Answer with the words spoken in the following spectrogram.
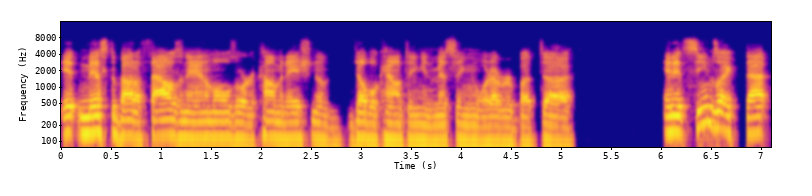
it missed about a thousand animals or a combination of double counting and missing whatever but uh, and it seems like that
